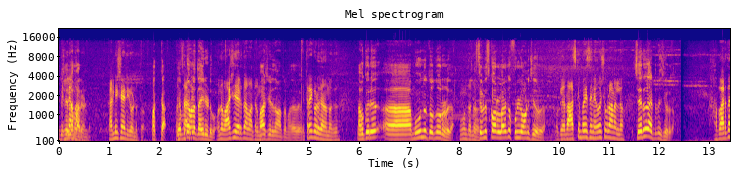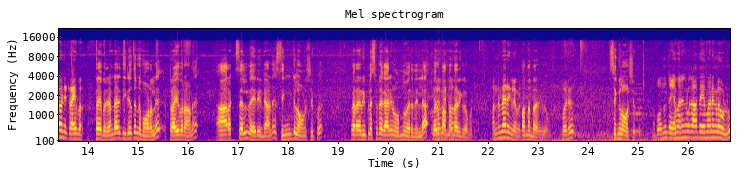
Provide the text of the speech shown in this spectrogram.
എല്ലാം മാറി മാറുന്നുണ്ട് കണ്ടീഷൻ ആയിട്ടുണ്ട് ഇപ്പോൾ പക്ക. എവിടെ നമ്മൾ ധൈര്യം ഇടുമോ ഒന്ന് വാഷ് ചേർത്താൽ മാത്രം മതി. വാഷ് എടുത്താൽ മാത്രം മതി ഇത്രയ്ക്ക് കൊടുക്കാം നമുക്ക്? നമുക്കൊരു മൂന്ന് തൊണ്ണൂറ് കൊടുക്കാം. സിവിൽ സ്കോർ ഉള്ളവർക്ക് ഫുൾ ഓൺ ചെയ്ത് കൊടുക്കാം. ഓക്കെ അത് ആസ്കിംഗ് പ്രൈസ് നെഗോഷ്യബിൾ ആണല്ലോ. ചെറുതായിട്ട് ചെയ്ത് കൊടുക്കാം. അപ്പോൾ അടുത്ത വേണ്ടി ഡ്രൈവർ ഡ്രൈവർ രണ്ടായിരത്തി ഇരുപത്തിരണ്ട് മോഡൽ ഡ്രൈവറാണ് ആർ എക്സ് എൽ വേരിയന്റ് ആണ്. സിംഗിൾ ഓണർഷിപ്പ് വേറെ റീപ്ലേസ്മെന്റ് കാര്യങ്ങളൊന്നും വരുന്നില്ല. വെറും പന്ത്രണ്ടായിരം കിലോമീറ്റർ പന്ത്രണ്ടായിരം കിലോമീറ്റർ പന്ത്രണ്ടായിരം കിലോമീറ്റർ ഒരു സിംഗിൾ ഓണർഷിപ്പ് അപ്പോൾ ഒന്നും തേയ്മാനങ്ങൾ ആ തേയ്മാനങ്ങളേ ഉള്ളൂ.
